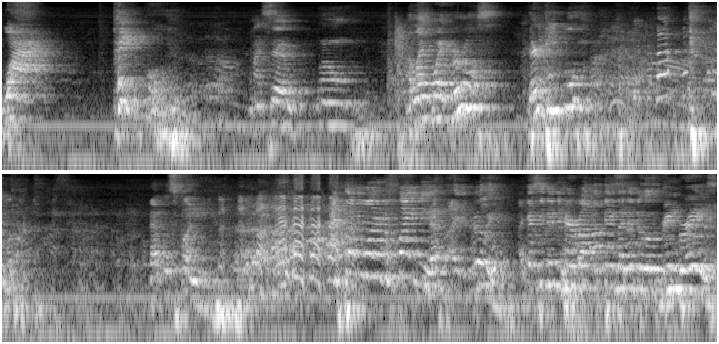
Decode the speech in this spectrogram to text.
white people." And I said, "Well, I like white girls. They're people." That was funny. I thought he wanted to fight me. I, I, really. I guess he didn't hear about the things I did to those green berets.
